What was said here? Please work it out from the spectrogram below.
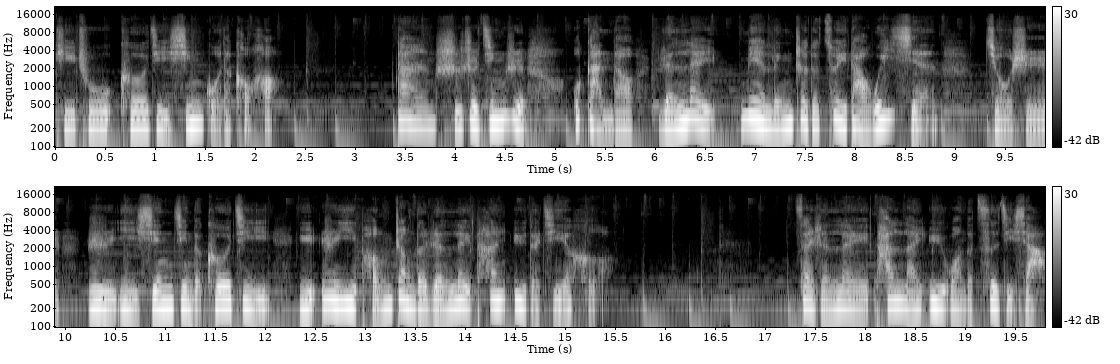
提出“科技兴国”的口号。但时至今日，我感到人类面临着的最大危险，就是日益先进的科技与日益膨胀的人类贪欲的结合。在人类贪婪欲望的刺激下，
